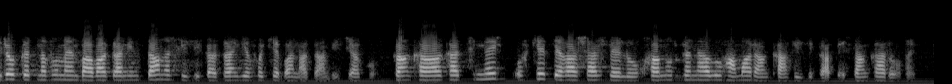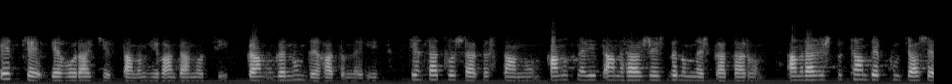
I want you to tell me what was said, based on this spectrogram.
իրոք գտնվում են բավականին ծանր ֆիզիկական եւ հոգեբանական վիճակում։ Կան քաղաքացիներ, ովքեր տեղաշարժվելու, խանութ գնալու համար անգամ ֆիզիկապես անկարող են։ Պետք է դեղորայք ստանում հիվանդանոցի կամ գնում դեղատներից, կենսաթոշակը ստանում, խանութներից անհրաժեշտ գնումներ կատարում անհրաժեշտության դեպքում ճաշ է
